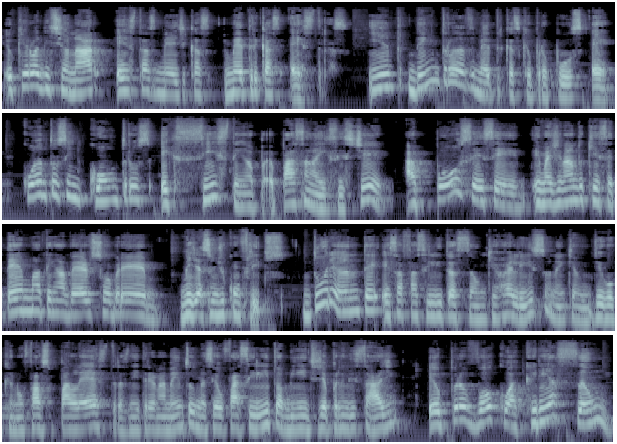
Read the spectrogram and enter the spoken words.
eu quero adicionar estas métricas, métricas extras. E dentro das métricas que eu propus é quantos encontros existem, passam a existir após esse, imaginando que esse tema tem a ver sobre mediação de conflitos. Durante essa facilitação que eu realizo, né, que eu digo que eu não faço palestras nem treinamentos, mas eu facilito ambientes de aprendizagem, eu provoco a criação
